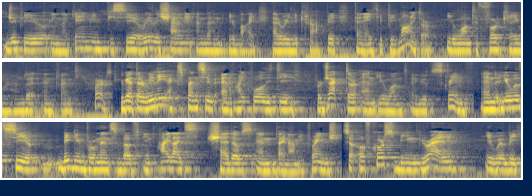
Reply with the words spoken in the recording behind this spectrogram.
GPU in a gaming PC, really shiny, and then you buy a really crappy 1080p monitor. You want a 4K 120 Hz. You get a really expensive and high quality projector and you want a good screen. And you will see big improvements both in highlights, shadows and dynamic range. So of course being gray it will be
